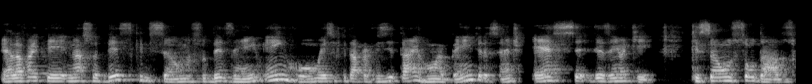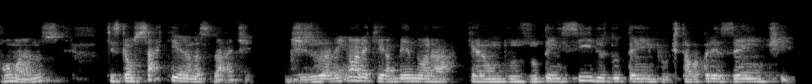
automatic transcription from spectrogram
ela vai ter na sua descrição, no seu desenho, em Roma, isso que dá para visitar em Roma, é bem interessante, esse desenho aqui, que são os soldados romanos que estão saqueando a cidade de Jerusalém. Olha aqui, a menorá, que era um dos utensílios do templo, que estava presente.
